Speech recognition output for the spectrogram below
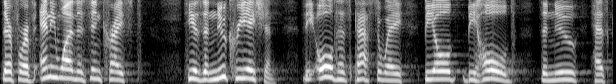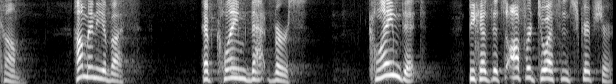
"Therefore if anyone is in Christ, he is a new creation. The old has passed away; behold, behold the new has come." How many of us have claimed that verse? Claimed it because it's offered to us in scripture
